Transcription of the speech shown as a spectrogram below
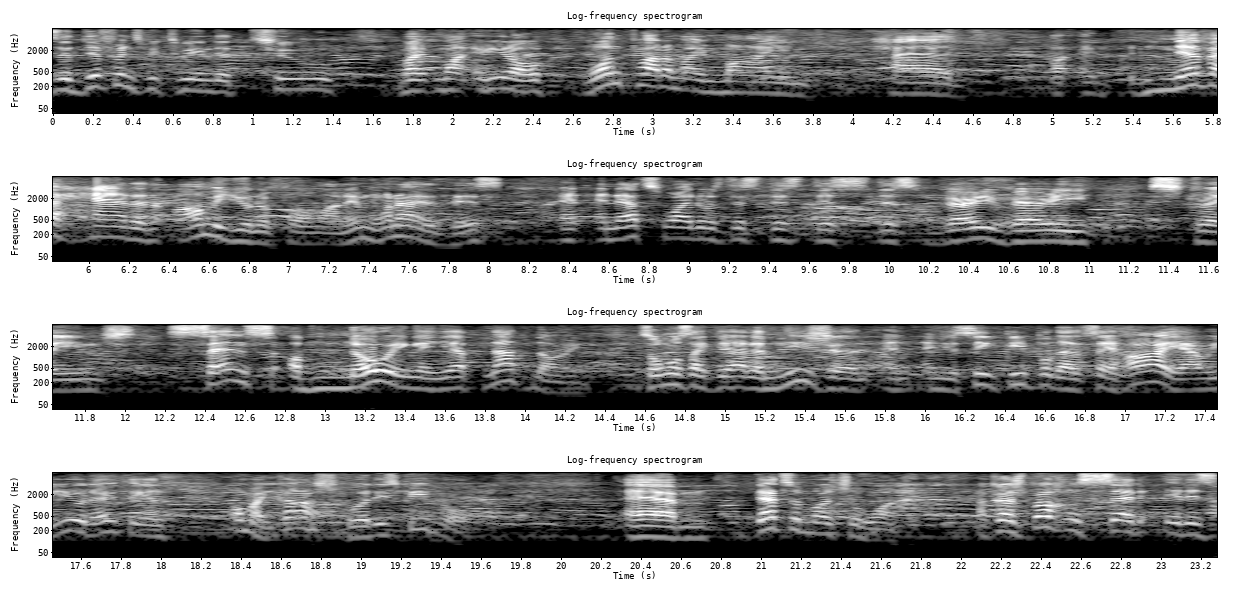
the difference between the two. My, my, you know, one part of my mind had uh, never had an army uniform on him. One of this, and, and that's why there was this this this this very very strange sense of knowing and yet not knowing. It's almost like you had amnesia, and, and, and you're seeing people that say hi, how are you, and everything, and oh my gosh, who are these people? Um, that's what Moshe wanted. Akash Baruch said it is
